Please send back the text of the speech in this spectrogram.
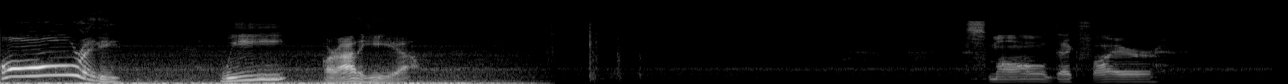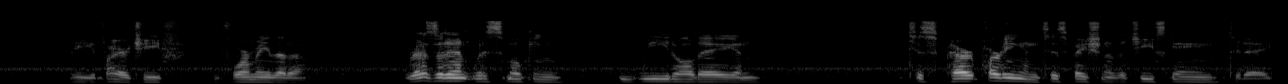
Alrighty. We are out of here. Small deck fire the fire chief informed me that a resident was smoking weed all day and partying in anticipation of the Chiefs game today.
